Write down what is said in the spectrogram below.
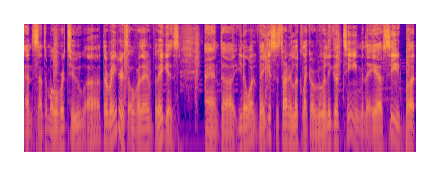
and sent him over to uh, the Raiders over there in Vegas. And uh, you know what? Vegas is starting to look like a really good team in the AFC. But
